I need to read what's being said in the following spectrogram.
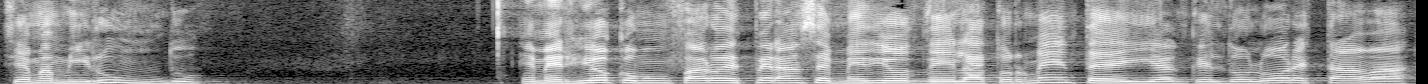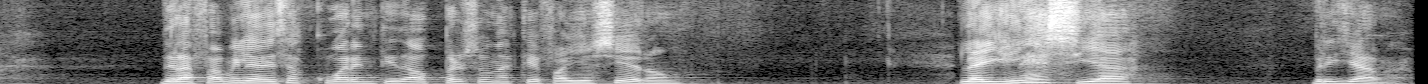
se llama Mirundu, emergió como un faro de esperanza en medio de la tormenta y aunque el dolor estaba de la familia de esas 42 personas que fallecieron, la iglesia brillaba.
